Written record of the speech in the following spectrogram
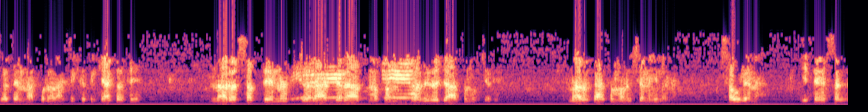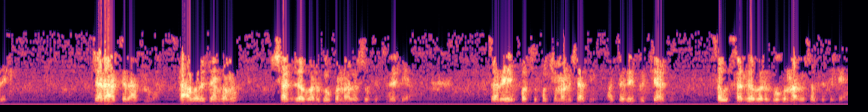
करते न पुनराशिक्षते क्या कहते नर शब्द न चराचरात्मक शरीर जात उच्चते नर का अर्थ मनुष्य नहीं लेना। सब लेना जितने शरीर चराचरात्मक। स्थावर जंगम शरीर वर्गो को नर शब्द से लिया। चरे पशु पक्षी मनुष्य आदि, अचरे वृक्ष आदि, सब शरीर वर्गो को नर शब्द लिया।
